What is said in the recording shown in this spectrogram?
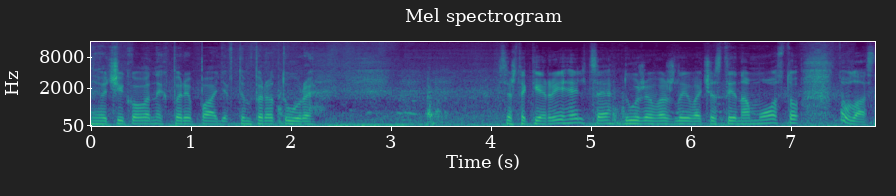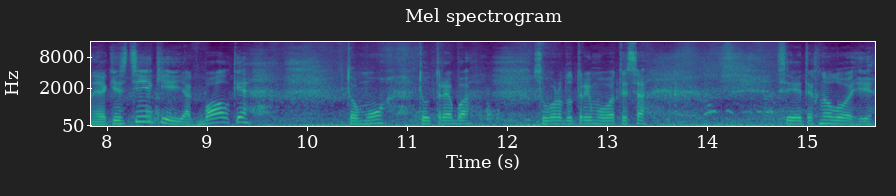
неочікуваних перепадів температури. Все ж таки ригель це дуже важлива частина мосту. Ну, власне, як і стійки, як балки. Тому тут треба суворо дотримуватися цієї технології.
